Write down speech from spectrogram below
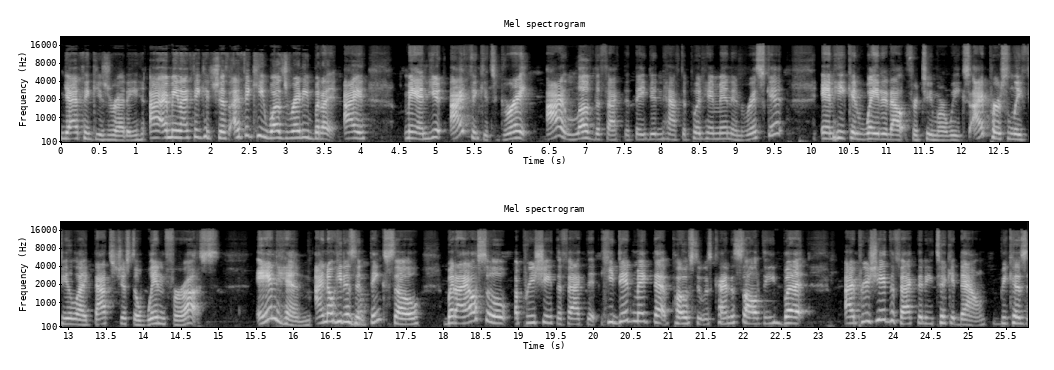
yeah, I think he's ready. I, I mean, I think it's just. I think he was ready, but I, I, man, you. I think it's great. I love the fact that they didn't have to put him in and risk it, and he could wait it out for two more weeks. I personally feel like that's just a win for us and him. I know he doesn't think so, but I also appreciate the fact that he did make that post. It was kind of salty, but I appreciate the fact that he took it down because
